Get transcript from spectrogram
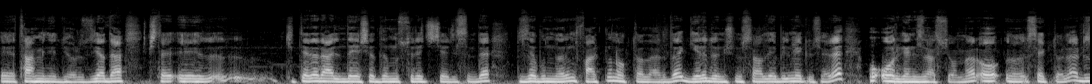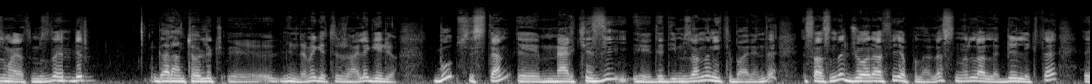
e, tahmin ediyoruz. Ya da işte e, kitleler halinde yaşadığımız süreç içerisinde bize bunların farklı noktalarda geri dönüşünü sağlayabilmek üzere o organizasyonlar, o sektörler bizim hayatımızda hep bir garantörlük e, gündeme getirir hale geliyor. Bu sistem e, merkezi e, dediğimiz andan itibaren de esasında coğrafi yapılarla, sınırlarla birlikte e,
